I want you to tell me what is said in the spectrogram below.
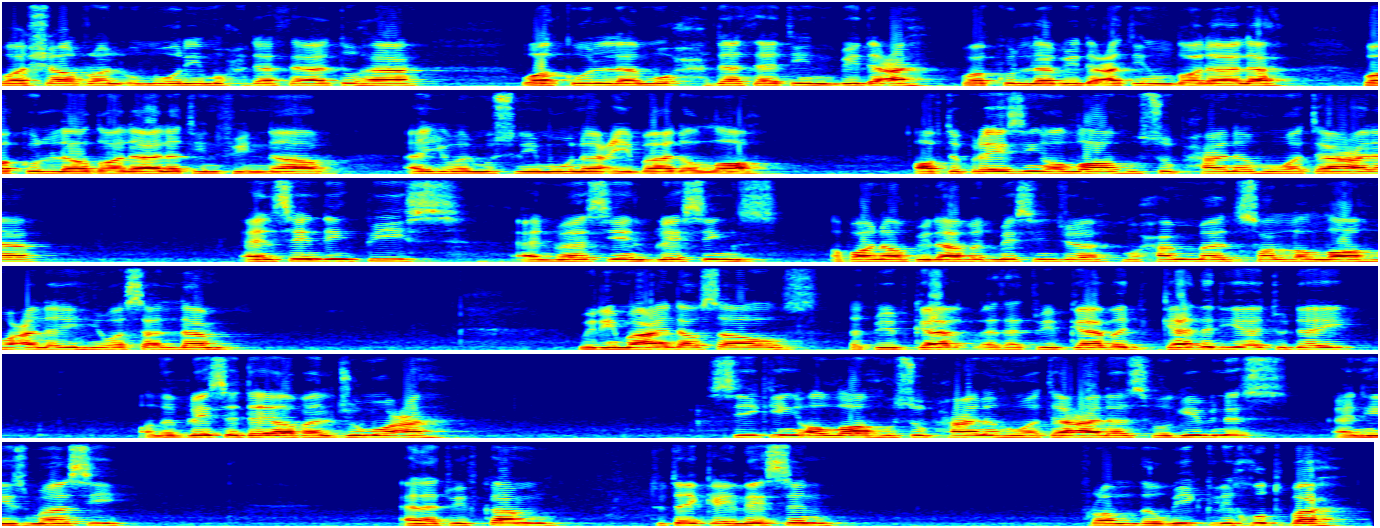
وشر الأمور محدثاتها وكل محدثة بدعة وكل بدعة ضلالة وكل ضلالة في النار أيها المسلمون عباد الله After praising Allah subhanahu wa ta'ala and sending peace and mercy and blessings upon our beloved messenger Muhammad sallallahu alayhi wa sallam we remind ourselves that we've, that we've gathered, gathered here today on the blessed day of Al Jumu'ah, seeking Allah subhanahu wa ta'ala's forgiveness and His mercy, and that we've come to take a lesson from the weekly khutbah,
